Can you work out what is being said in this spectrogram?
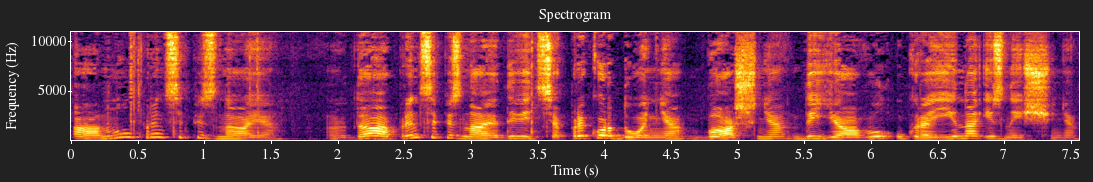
А, ну, в принципі, знає. Е, Да, в принципі, знає. Дивіться, прикордоння, башня, диявол, Україна і знищення.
